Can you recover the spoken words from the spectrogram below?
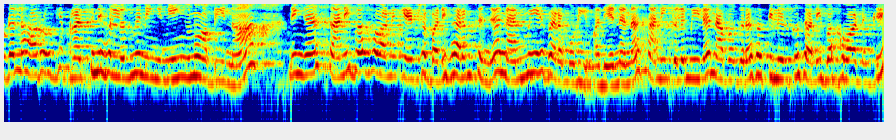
உடல் ஆரோக்கிய பிரச்சனைகள்லேருந்து நீங்கள் நீங்கணும் அப்படின்னா நீங்கள் சனி பகவானுக்கு ஏற்ற பரிகாரம் செஞ்சால் நன்மையை பெற முடியும். அது என்னென்னா சனிக்கிழமையில் நவகிரகத்தில் இருக்க சனி பகவானுக்கு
